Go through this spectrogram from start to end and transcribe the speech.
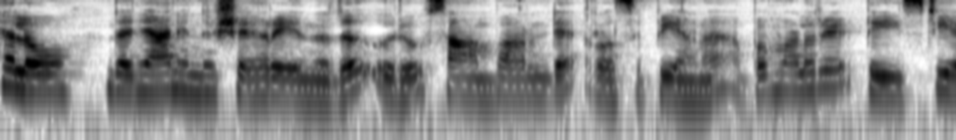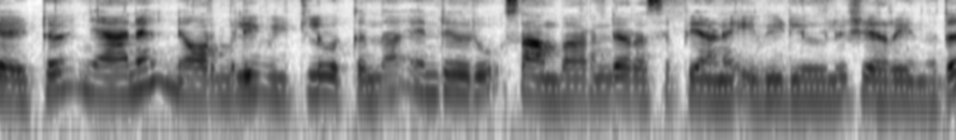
ഹലോ ഇതാ ഞാൻ ഇന്ന് ഷെയർ ചെയ്യുന്നത് ഒരു സാമ്പാറിന്റെ റെസിപ്പിയാണ് അപ്പം വളരെ ടേസ്റ്റി ആയിട്ട് ഞാൻ നോർമലി വീട്ടിൽ വെക്കുന്ന എന്റെ ഒരു സാമ്പാറിന്റെ റെസിപ്പിയാണ് ഈ വീഡിയോയിൽ ഷെയർ ചെയ്യുന്നത്.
